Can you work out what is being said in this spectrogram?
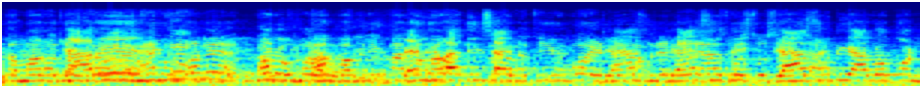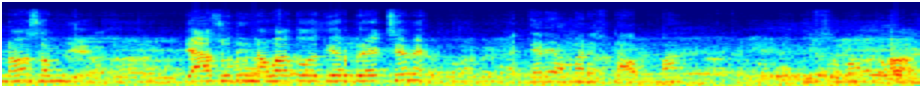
તમારો ક્યારે? જ્યાં સુધી આ લોકો ન સમજે ત્યાં સુધી નવા તો અત્યારે બ્રેક છે ને અત્યારે અમારા સ્ટાફમાં ઓફિસોમાં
